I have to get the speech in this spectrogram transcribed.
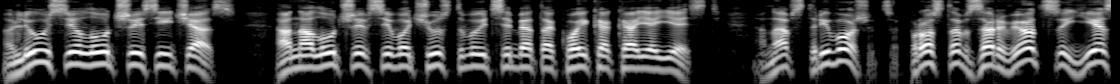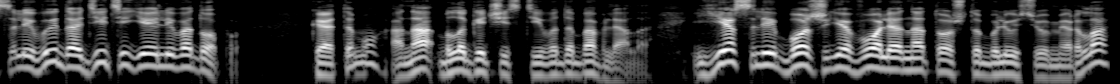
«Люси лучше сейчас. Она лучше всего чувствует себя такой, какая есть. Она встревожится, просто взорвется, если вы дадите ей леводопу. К этому она благочестиво добавляла. «Если Божья воля на то, чтобы Люси умерла,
